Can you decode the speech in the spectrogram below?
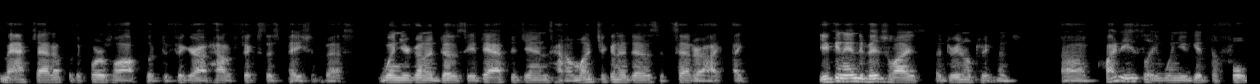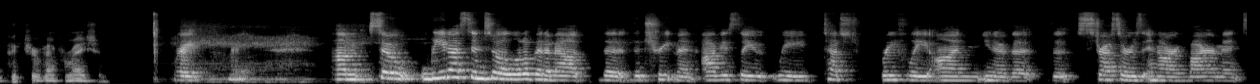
match that up with the cortisol output to figure out how to fix this patient best when you're going to dose the adaptogens how much you're going to dose et cetera I, I, you can individualize adrenal treatments uh, quite easily when you get the full picture of information right right um, so lead us into a little bit about the the treatment obviously we touched briefly on you know the the stressors in our environment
